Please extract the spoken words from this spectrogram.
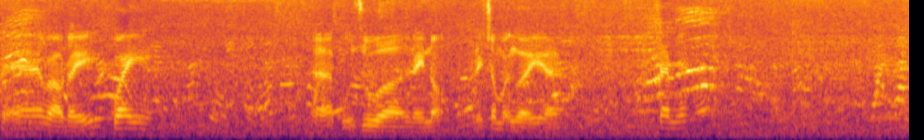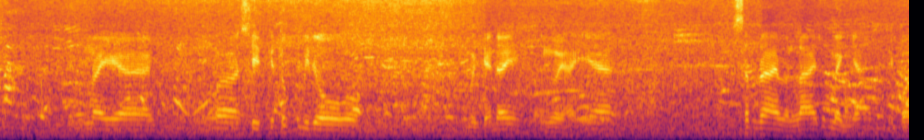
Sẽ vào đấy quay à, cụ rùa này nọ để cho mọi người à, xem nhé. Hôm nay à, cũng à, xin kết thúc cái video của mình tại đây. Mọi người hãy à, subscribe và like giúp mình nhé để có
